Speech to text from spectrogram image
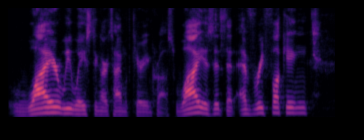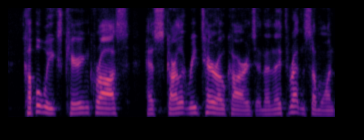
Why are we wasting our time with Karrion Kross? Why is it that every fucking couple weeks Karrion Kross has Scarlett Reed tarot cards and then they threaten someone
